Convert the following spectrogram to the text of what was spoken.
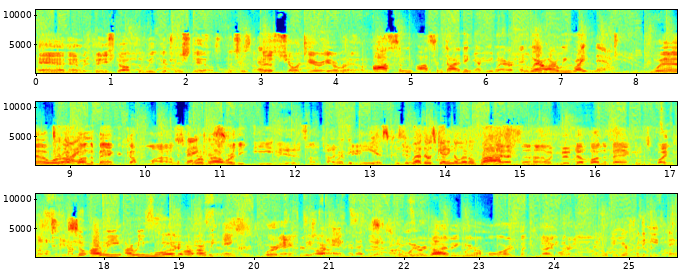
And then we finished off the week at Fishtails, which is the best shark area around. Awesome, awesome diving everywhere. And where are we right now? Well, we're Tonight. up on the bank a couple miles, so bank we're about where the E is on Tiger Where the. E is, because Yeah. the weather was getting a little rough. Yes, uh-huh. We moved up on the bank and it's quite calm here. So are we are we moored or are we anchored? We're anchored. We are anchored at this Yes. time. When we were diving, we were moored, but tonight we're anchored. And we'll be here for the evening.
